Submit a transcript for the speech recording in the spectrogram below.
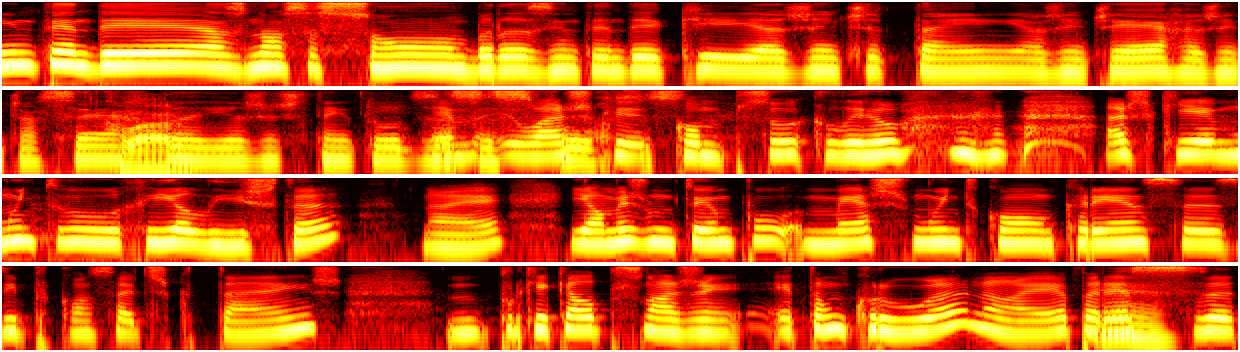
entender as nossas sombras, entender que a gente tem, a gente erra, a gente acerta Claro. e a gente tem todas É, essas eu acho que, forças. como pessoa que leu, acho que é muito realista, não é? E ao mesmo tempo mexe muito com crenças e preconceitos que tens, m- porque aquela personagem é tão crua, não é? Parece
